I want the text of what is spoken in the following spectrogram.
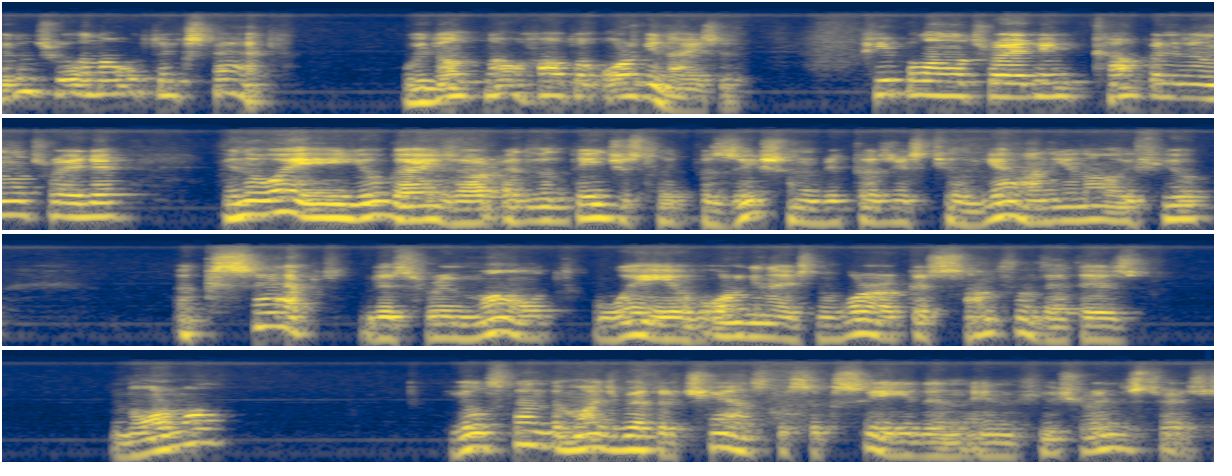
we don't really know what to expect. We don't know how to organize it people are not ready, companies are not ready. In a way, you guys are advantageously positioned because you're still young. You know, if you accept this remote way of organizing work as something that is normal, you'll stand a much better chance to succeed in, in future industries.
